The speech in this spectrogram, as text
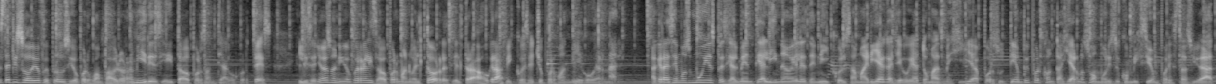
Este episodio fue producido por Juan Pablo Ramírez y editado por Santiago Cortés. El diseño de sonido fue realizado por Manuel Torres y el trabajo gráfico es hecho por Juan Diego Bernal. Agradecemos muy especialmente a Lina Vélez de Nichols, a María Gallego y a Tomás Mejía por su tiempo y por contagiarnos su amor y su convicción por esta ciudad.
